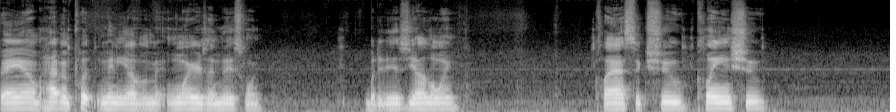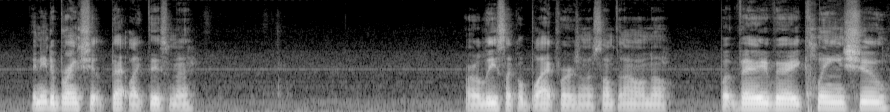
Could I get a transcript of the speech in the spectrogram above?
Bam. I haven't put many of them wears in this one, but it is yellowing. Classic shoe, clean shoe. They need to bring shit back like this, man. Or at least like a black version or something. I don't know. But very, very clean shoe.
